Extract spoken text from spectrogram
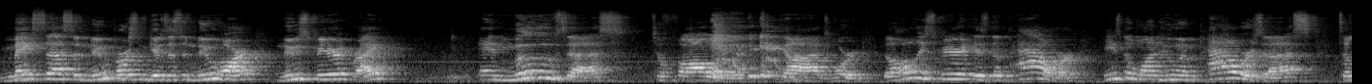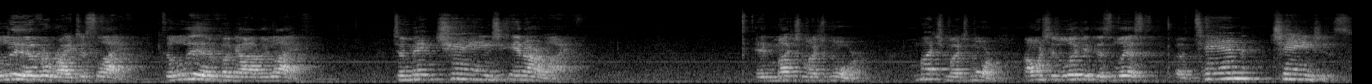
makes us a new person, gives us a new heart, new spirit, right? And moves us to follow God's Word. The Holy Spirit is the power, He's the one who empowers us to live a righteous life, to live a godly life, to make change in our life, and much, much more. Much, much more. I want you to look at this list of 10 changes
